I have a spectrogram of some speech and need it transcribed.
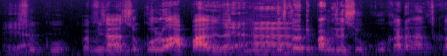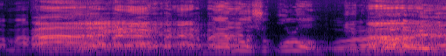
Iya. Suku. Misalkan suku lu apa gitu. Iya. Terus lu dipanggil suku, kadang kan suka marah Ah, gitu. Iya, benar, iya, benar, iya. benar. Eh lu suku lu. Gitu. Wah, iya.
